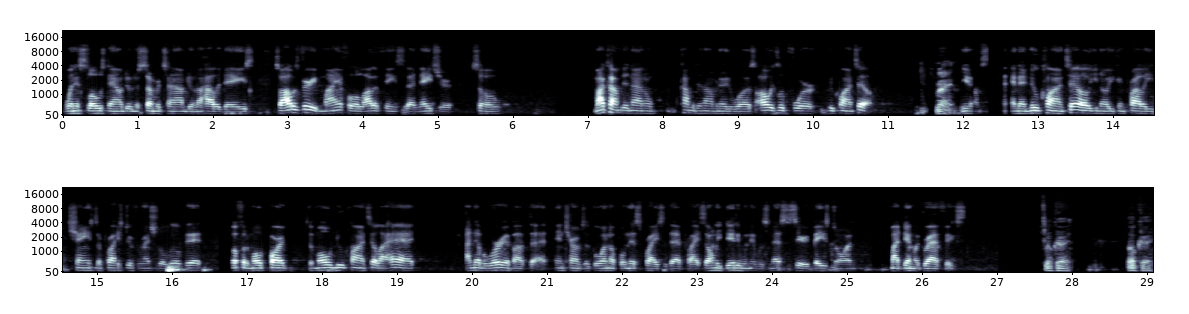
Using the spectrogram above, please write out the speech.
when it slows down during the summertime, during the holidays. So I was very mindful of a lot of things to that nature. So my common denominator, common denominator was always look for new clientele. Right. You know, and that new clientele, you know, you can probably change the price differential a little bit, but for the most part, the more new clientele I had, I never worry about that in terms of going up on this price or that price. I only did it when it was necessary based on my demographics. Okay. Okay.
